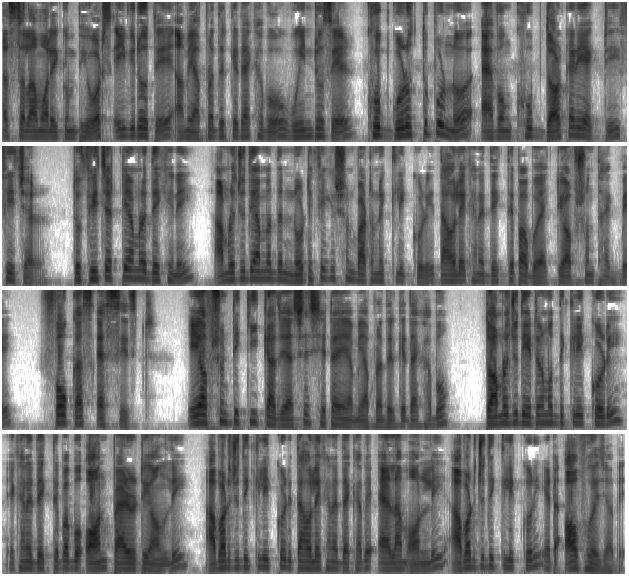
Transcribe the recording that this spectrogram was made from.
আসসালামু আলাইকুম ভিউয়ার্স, এই ভিডিওতে আমি আপনাদেরকে দেখাবো উইন্ডোজের খুব গুরুত্বপূর্ণ এবং খুব দরকারি একটি ফিচার। তো ফিচারটি আমরা দেখে নেই। আমরা যদি আমাদের নোটিফিকেশন বাটনে ক্লিক করি, তাহলে এখানে দেখতে পাবো একটি অপশন থাকবে ফোকাস অ্যাসিস্ট এই অপশনটি কি কাজে আসে সেটাই আমি আপনাদেরকে দেখাবো। তো আমরা যদি এটার মধ্যে ক্লিক করি, এখানে দেখতে পাবো অন প্রায়োরিটি অনলি আবার যদি ক্লিক করি, তাহলে এখানে দেখাবে অ্যালার্ম অনলি আবার যদি ক্লিক করি, এটা অফ হয়ে যাবে।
